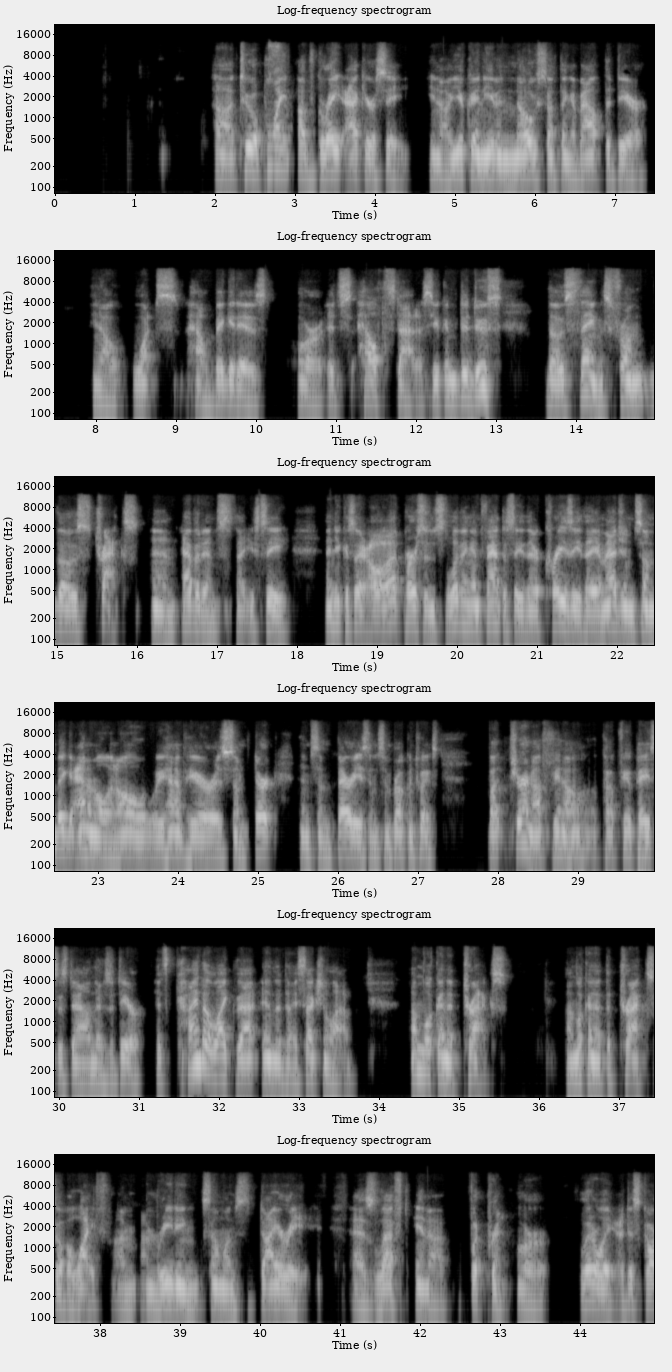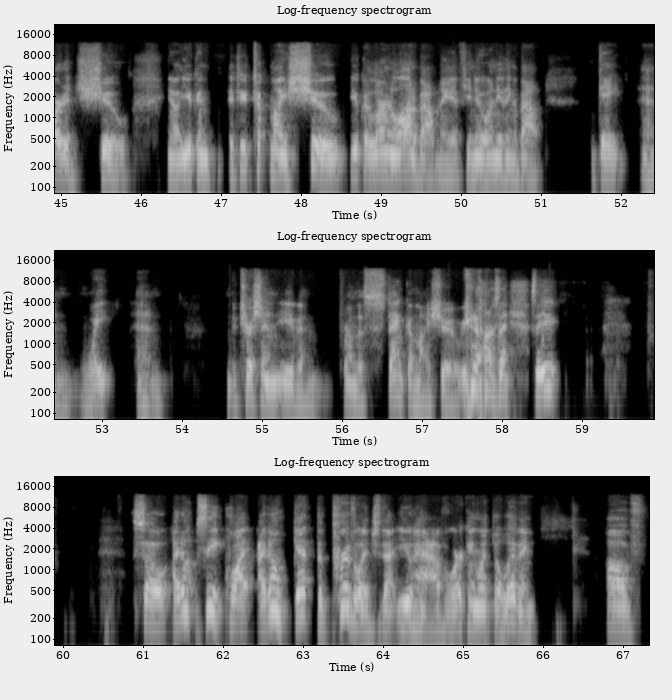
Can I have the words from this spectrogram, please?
uh, to a point of great accuracy. You know, you can even know something about the deer, you know, what's how big it is or its health status. You can deduce those things from those tracks and evidence that you see. And you can say, oh, that person's living in fantasy. They're crazy. They imagine some big animal, and all we have here is some dirt and some berries and some broken twigs. But sure enough, you know, a few paces down, there's a deer. It's kind of like that in the dissection lab. I'm looking at tracks. I'm looking at the tracks of a life. I'm, I'm reading someone's diary as left in a footprint or literally a discarded shoe. You know, you can, if you took my shoe, you could learn a lot about me if you knew anything about gait and weight and nutrition, even from the stank of my shoe. You know what I'm saying? So you, so I don't see quite, I don't get the privilege that you have working with the living of,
